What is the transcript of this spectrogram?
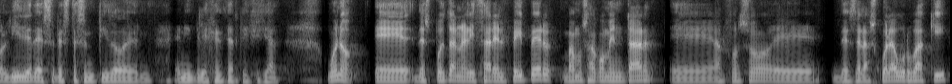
líderes en este sentido en, inteligencia artificial. Bueno, eh, después de analizar el paper, vamos a comentar, eh, Alfonso, desde la escuela Burbaki,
